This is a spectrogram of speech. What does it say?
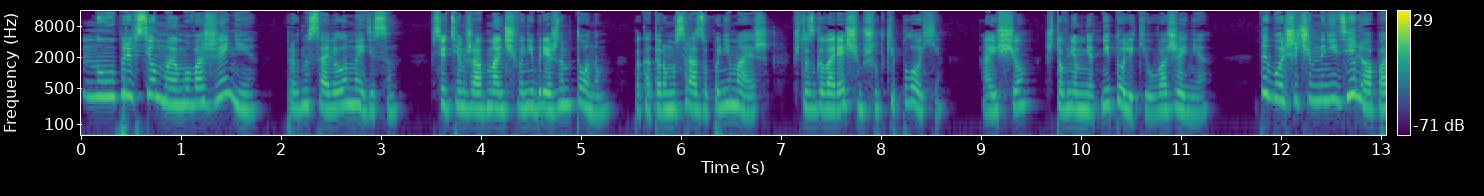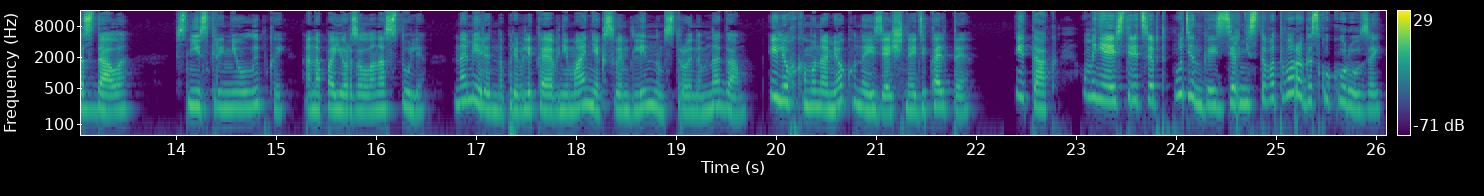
«Ну, при всем моем уважении», — прогнусавила Мэдисон, все тем же обманчиво небрежным тоном, по которому сразу понимаешь, что с говорящим шутки плохи, а еще, что в нем нет ни толики уважения. «Ты больше, чем на неделю опоздала». С неискренней улыбкой она поерзала на стуле, намеренно привлекая внимание к своим длинным стройным ногам и легкому намеку на изящное декольте. «Итак, у меня есть рецепт пудинга из зернистого творога с кукурузой,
